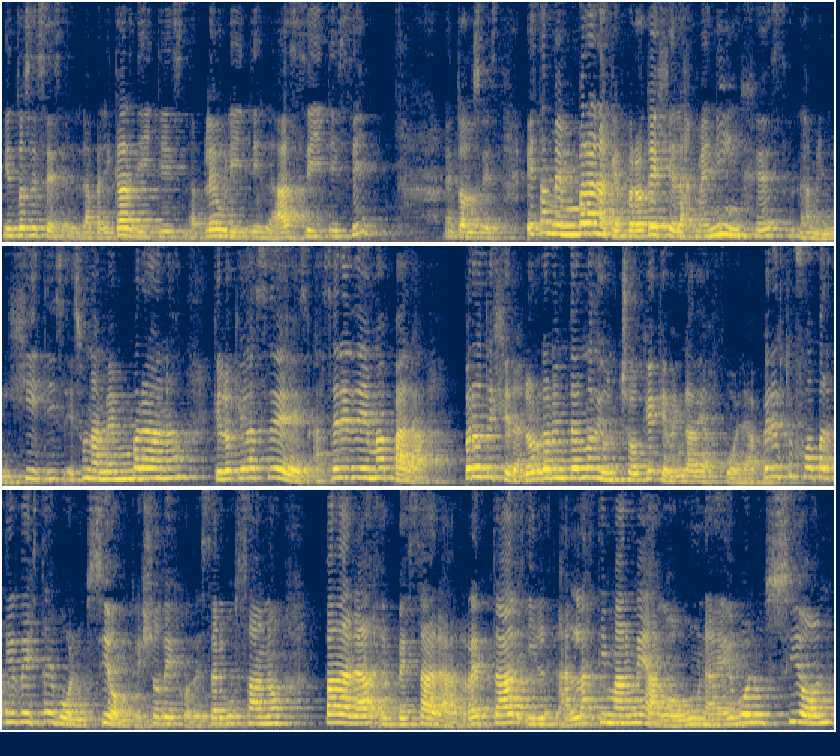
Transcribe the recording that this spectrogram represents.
y entonces es la pericarditis, la pleuritis, la ascitis, ¿sí? Entonces, esta membrana que protege las meninges, la meningitis, es una membrana que lo que hace es hacer edema para proteger al órgano interno de un choque que venga de afuera. Pero esto fue a partir de esta evolución, que yo dejo de ser gusano para empezar a reptar y al lastimarme hago una evolución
